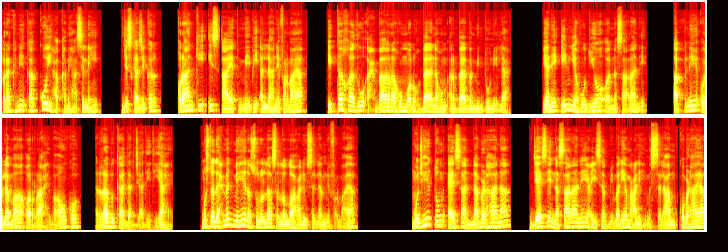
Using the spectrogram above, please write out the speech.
پرکھنے کا کوئی حق ہمیں حاصل نہیں۔ جس کا ذکر قرآن کی اس آیت میں بھی اللہ نے فرمایا، اتخذوا احبارهم ورهبانهم اربابا من دون اللہ۔ یعنی ان یہودیوں اور نصارہ نے اپنے علماء اور راہباؤں کو رب کا درجہ دے دیا ہے۔ مستد احمد میں ہے، رسول اللہ صلی اللہ علیہ وسلم نے فرمایا، مجھے تم ایسا نہ بڑھانا جیسے نصارہ نے عیسی بن مریم علیہ السلام کو بڑھایا۔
